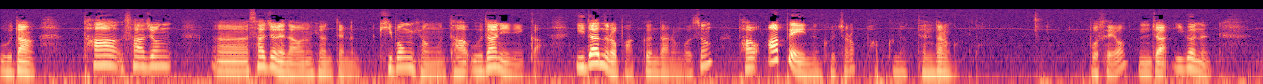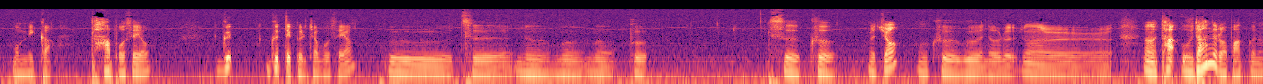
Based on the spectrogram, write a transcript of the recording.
우단 타 사정 어, 사전에 나오는 현대는 기본형은 다 우단이니까 2단으로 바꾼다는 것은 바로 앞에 있는 글자로 바꾸면 된다는 겁니다. 보세요. 자, 이거는 뭡니까? 다 보세요. 그때 글자 보세요. 으, 츠, 누, 무, 무, 부, 스, 그. 그렇죠? 그, 그, 너를, 어, 다 우단으로 바꾸는,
